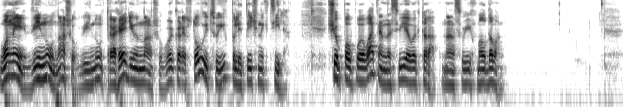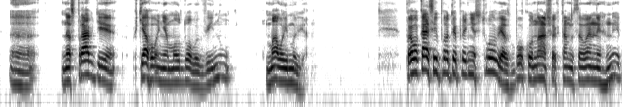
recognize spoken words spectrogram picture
Вони війну нашу, війну, трагедію нашу використовують в своїх політичних цілях, щоб повпливати на свій електорат, на своїх молдаван. Е, насправді, втягування Молдови в війну мало ймовірно. Провокації проти Придністров'я з боку наших там зелених гнид,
